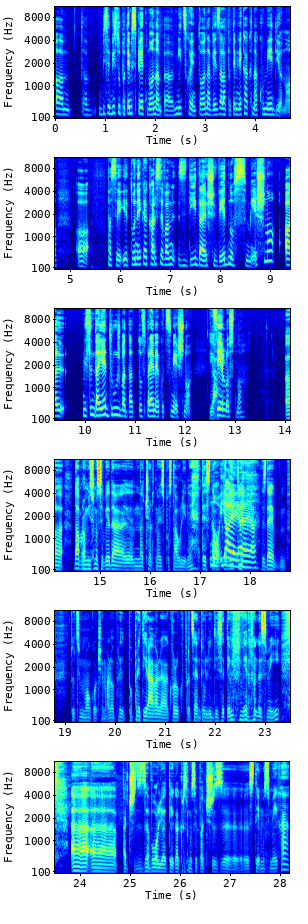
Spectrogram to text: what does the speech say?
um, bi se v bistvu potem spet no, na uh, mitsko in to navezala nekako na komedijo. No. Uh, pa se, je to nekaj, kar se vam zdi, da je še vedno smešno, ali mislim, da je družba, da to sprejme kot smešno? Ja. celostno. Uh, dobro, mi smo seveda eh, načrtno izpostavili ne, te stvari. No, ja, ja, ja, ja. Zdaj, tudi smo mogoče malo popretiravali, koliko procentov ljudi se tem vedno nasmeji. Uh, uh, pač za voljo tega, ker smo se pač z, z tem usmeha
